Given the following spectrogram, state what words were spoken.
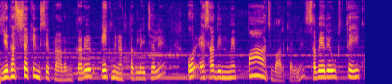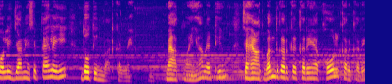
ये दस सेकंड से प्रारंभ करें एक मिनट तक ले चलें और ऐसा दिन में पाँच बार कर लें। सवेरे उठते ही कॉलेज जाने से पहले ही दो तीन बार कर लें। मैं आत्मा यहाँ बैठी हूँ। चाहे आँख बंद करके करें या खोल कर करें,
